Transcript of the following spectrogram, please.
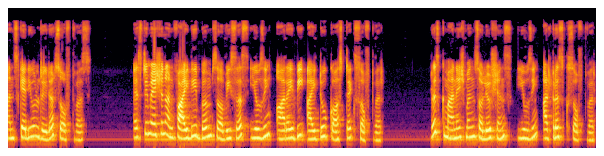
and Schedule Reader softwares. Estimation and 5D BIM services using RIB i2 CostX software. Risk management solutions using at-risk software.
